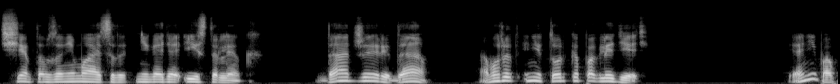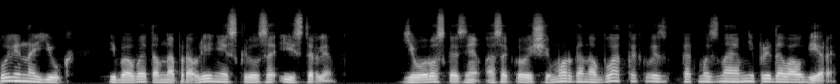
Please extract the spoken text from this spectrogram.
чем там занимается этот негодяй Истерлинг. Да, Джерри, да. А может и не только поглядеть и они поплыли на юг, ибо в этом направлении скрылся Истерлинг. Его россказням о сокровище Моргана Блад, как, вы, как мы знаем, не придавал веры.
